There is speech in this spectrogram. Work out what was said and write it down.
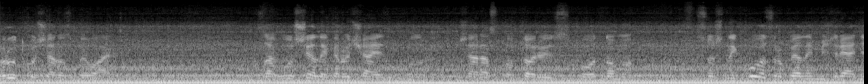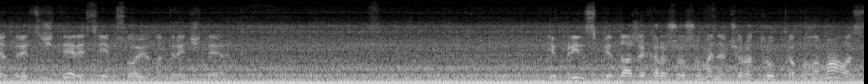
грудку ще розбиває. Заглушили, коротше, ще раз повторююсь, по одному сушнику зробили міжряддя 34, 7 сою на 3-4. І в принципі навіть хорошо, що в мене вчора трубка поламалась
